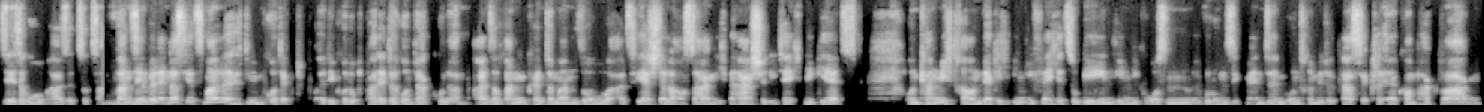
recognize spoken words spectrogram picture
sehr, sehr hohe Preise zu zahlen. Wann sehen wir denn das jetzt mal äh, die, Produkt, äh, die Produktpalette runterkullern? Also wann könnte man so als Hersteller auch sagen, ich beherrsche die Technik jetzt, und kann mich trauen, wirklich in die Fläche zu gehen, in die großen Volumensegmente, untere Mittelklasse, äh, Kompaktwagen.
